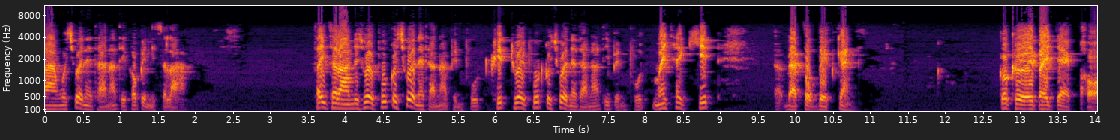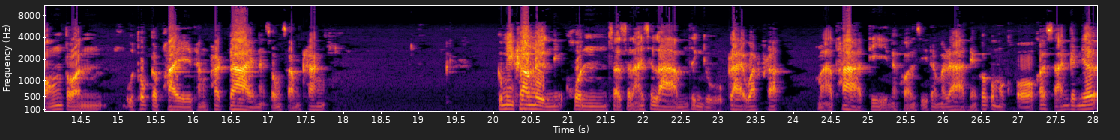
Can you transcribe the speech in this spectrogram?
ลามก็ช่วยในฐานะที่เขาเป็นอิสลาม ถ้าอิสลามจะช่วยพุทธก็ช่วยในฐานะเป็นพุทธคริสช่วยพุทธก็ช่วยในฐานะที่เป็นพุทธไม่ใช่คิดแบบตกเบ็ดกัน ก็เคยไปแจกของตอนอุทกภัยทางภาคใต้นะสองสามครั้ง ก็มีคราวหนึ่งเนี่ย คนศาสนาอิสลามซึ่งอยู่ใกล้วัดพระมหาธาตุที่นครศรีธรรมราชเนี่ยก็ก็มาขอข้าวสารกันเยอะ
